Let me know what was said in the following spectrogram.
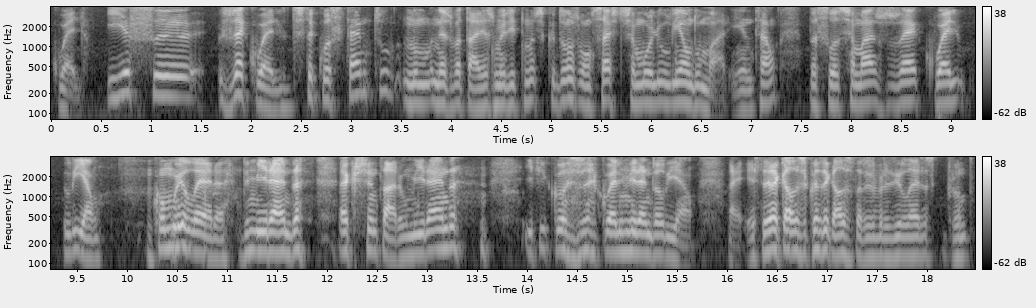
Coelho. E esse José Coelho destacou-se tanto no, nas batalhas marítimas que Dom João VI chamou-lhe o Leão do Mar. E então passou a se chamar José Coelho Leão. Como ele era de Miranda, acrescentaram Miranda e ficou José Coelho Miranda Leão. Bem, esta é aquelas coisas, aquelas histórias brasileiras que, pronto,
